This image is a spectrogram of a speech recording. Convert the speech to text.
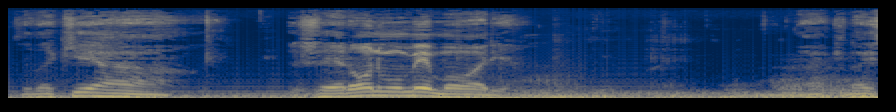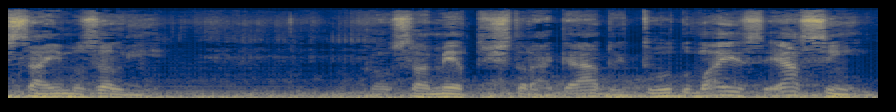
Isso daqui é a Jerônimo Memória. Tá? Que nós saímos ali. Calçamento estragado e tudo, mas é assim.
